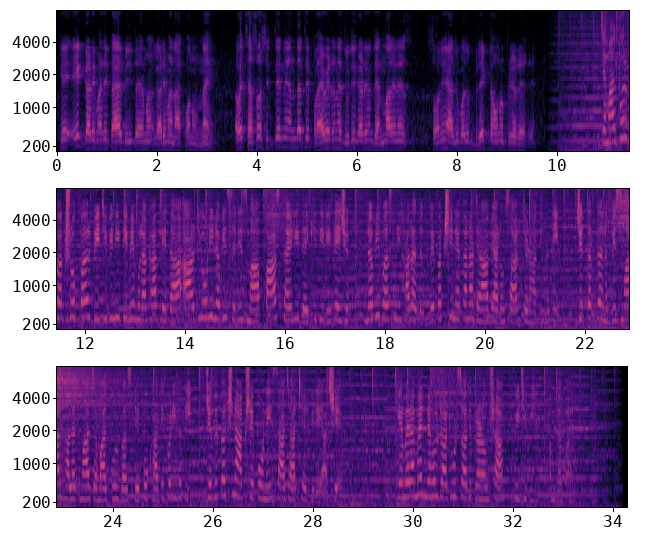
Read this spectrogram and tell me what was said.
કે એક ગાડીમાંથી ટાયર બીજી ટાયરમાં ગાડીમાં નાખવાનું નહીં. હવે છસો સિત્તેરની અંદરથી પ્રાઇવેટ અને જુદી ગાડીને ધ્યાનમાં લઈને સોની આજુબાજુ બ્રેકડાઉનનો પીરિયડ રહેશે. જમાલપુર વર્કશોપ પર વીટીવીની ટીમે મુલાકાત લેતા આરટીઓની નવી સિરીઝમાં પાસ થયેલી દેખીતી રીતે જ નવી બસની હાલત વિપક્ષી નેતાના જણાવ્યા અનુસાર જણાતી હતી. જે તદ્દન બિસ્માર હાલતમાં જમાલપુર બસ ડેપો ખાતે પડી હતી, જે વિપક્ષના આક્ષેપોને સાજા ઠેરવી રહ્યા છે. કેમેરામેન મેહુલ રાઠોડ સાથે પ્રણવ શાહ, વીટીવી, અમદાવાદ.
